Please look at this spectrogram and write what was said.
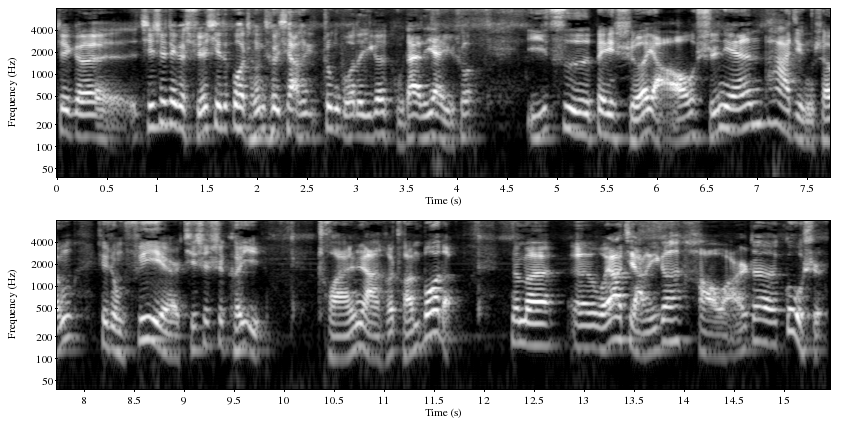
这个其实这个学习的过程就像中国的一个古代的谚语说：“一次被蛇咬，十年怕井绳。”这种 fear 其实是可以传染和传播的。那么，呃，我要讲一个好玩的故事。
